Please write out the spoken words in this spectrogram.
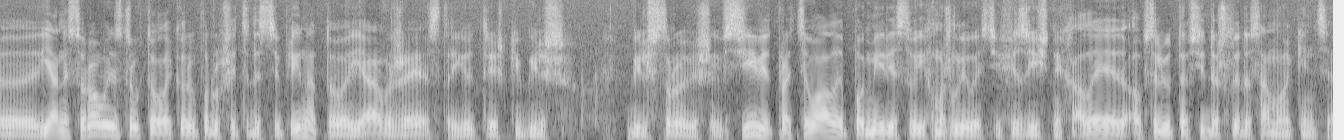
Е, Я не суровий інструктор, але коли порушується дисципліна, то я вже стаю трішки більш. Більш суровіший. Всі відпрацювали по мірі своїх можливостей фізичних, але абсолютно всі дійшли до самого кінця.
